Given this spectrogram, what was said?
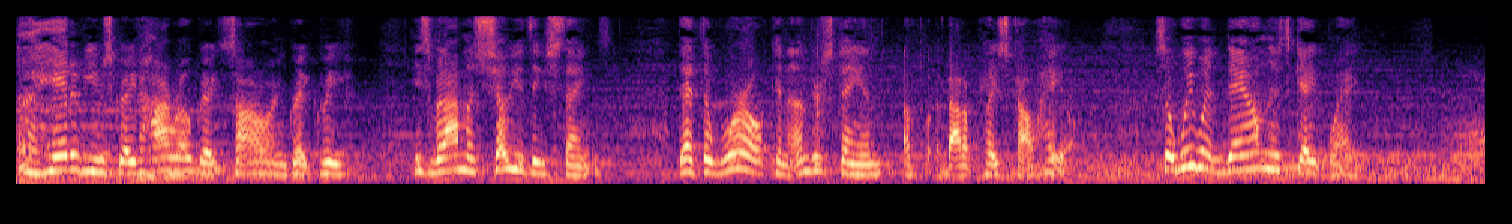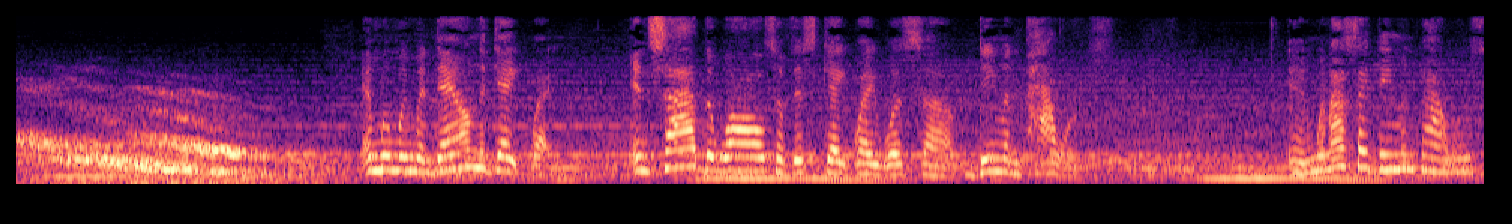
Ahead of you is great sorrow, great sorrow, and great grief. He said, But I must show you these things that the world can understand about a place called hell. So we went down this gateway. And when we went down the gateway, inside the walls of this gateway was uh, demon powers. And when I say demon powers,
